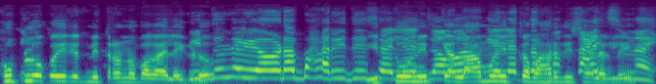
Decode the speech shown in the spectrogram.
खूप लोक येतात मित्रांनो बघायला इकडं. इथून एवढं भारी दिसायला इथून इतक्या जवळ लांबून गेलं इतकं तर भारी मग दिसायला काहीच लागलंय. नाही.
